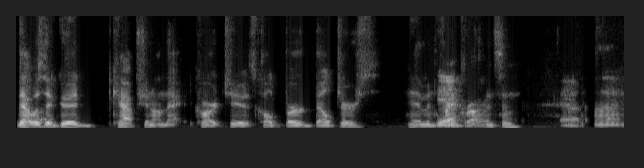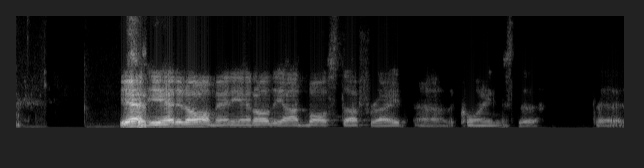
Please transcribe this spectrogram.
That was a good caption on that card too. It's called Bird Belters. Him and yeah. Frank Robinson. Yeah. Uh, yeah, so, he had it all, man. He had all the oddball stuff, right? Uh, the coins, the the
